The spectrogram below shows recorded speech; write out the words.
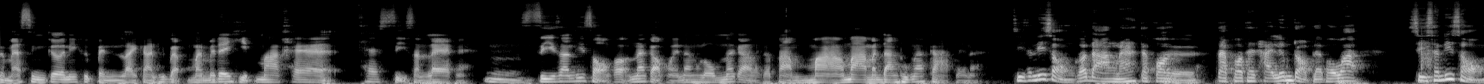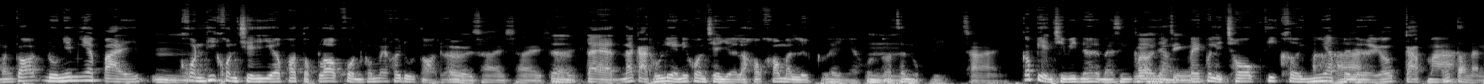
The Mask Singer นี่คือเป็นรายการที่แบบมันไม่ได้ฮิตมากแค่แค่ซีซั่นแรกไงอืมซีซั่นที่สองก็หน้ากากหอยนางรมหน้ากากอะไรก็ตามมามามันดังทุกหน้ากากเลยนะซีซั่นที่สองก็ดังนะ แต่พอเออแต่พอท้ายๆเริ่ม drop แล้วเพราะว่า ซีซั่นที่สองมันก็ดูเงียบๆไปอืมคนที่คนเชียร์เยอะๆพอตกรอบคนก็ไม่ค่อยดูต่อด้วย เออใช่ใช่แต่ใช่แต่หน้ากากทุเรียนที่คนเชียร์เยอะแล้วเขาเข้ามาลึกอะไรเงี้ยคนก็อืมสนุกดี ใช่ ก็เปลี่ยนชีวิตเนอะ The Mask Singer อย่างจริงๆเป๊กผลิตโชคที่เคยเงียบไปอ่าเลยก็กลับมาเอ้ยตอนนั้น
